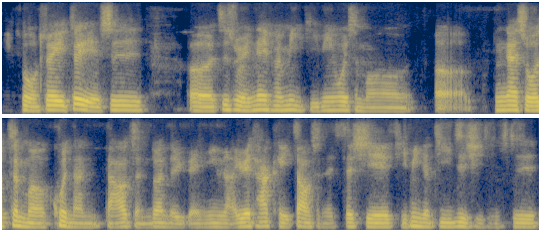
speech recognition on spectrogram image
没错，所以这也是呃，之所以内分泌疾病为什么呃，应该说这么困难达到诊断的原因啦，因为它可以造成的这些疾病的机制其实是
